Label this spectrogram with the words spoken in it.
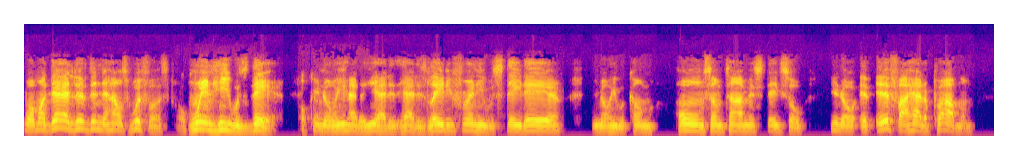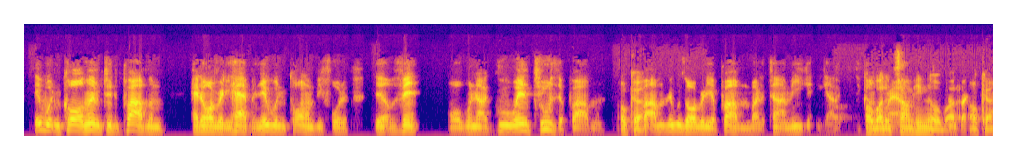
Well, my dad lived in the house with us okay. when he was there. Okay. You know, he had a he had he had his lady friend. He would stay there. You know, he would come home sometime and stay. So, you know, if if I had a problem, they wouldn't call him to the problem had already happened. They wouldn't call him before the, the event or when I grew into the problem Okay. Problem, it was already a problem by the time he got. Oh, by the around. time he knew about it. Okay.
